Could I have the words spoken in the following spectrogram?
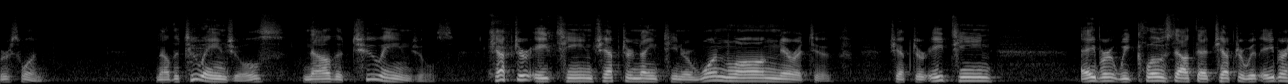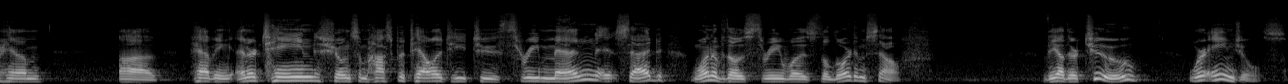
Verse 1. Now the two angels now the two angels. Chapter 18, chapter 19 are one long narrative. Chapter 18, Abra- we closed out that chapter with Abraham uh, having entertained, shown some hospitality to three men, it said. One of those three was the Lord Himself. The other two were angels.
